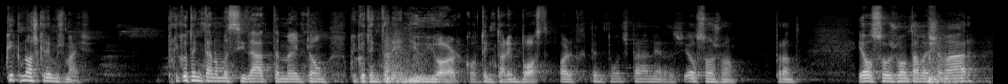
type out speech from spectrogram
O que é que nós queremos mais? Porquê que eu tenho que estar numa cidade também tão. Porquê que eu tenho que estar em New York ou tenho que estar em Boston? Ora, de repente estão a disparar merdas. É o São João. Pronto. É o São João está-me a chamar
